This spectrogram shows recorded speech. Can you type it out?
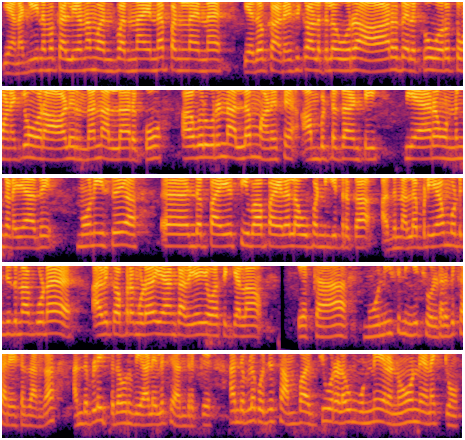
எனக்கு நம்ம கல்யாணம் பண்- பண்ணா என்ன பண்ணலாம் என்ன? ஏதோ கடைசி காலத்துல ஒரு ஆறுதலுக்கு ஒரு துணைக்கும் ஒரு ஆள் இருந்தா நல்லா இருக்கும். அவர் ஒரு நல்ல மனுஷன் அம்பிட்டு தான்ட்டி வேற ஒன்றும் கிடையாது. முனிசு இந்த பைய சிவா பையல லவ் பண்ணிக்கிட்டு இருக்கா. அது நல்லபடியா முடிஞ்சதுன்னா கூட அதுக்கப்புறம் கூட என் கதையை யோசிக்கலாம். ஏக்கா முனிஸ் நீங்க சொல்றது கரெக்டு தாங்க. அந்த பிள்ளை இப்பதான் ஒரு வேலையில சேர்ந்திருக்கு. அந்த பிள்ளை கொஞ்சம் சம்பாதிச்சு ஓரளவு முன்னேறணும்னு நினைக்கும்.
